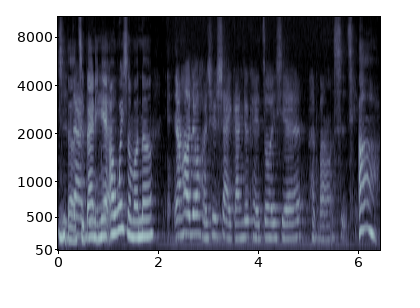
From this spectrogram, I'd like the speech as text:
纸袋纸袋里面啊？为什么呢？然后就回去晒干，就可以做一些很棒的事情啊。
